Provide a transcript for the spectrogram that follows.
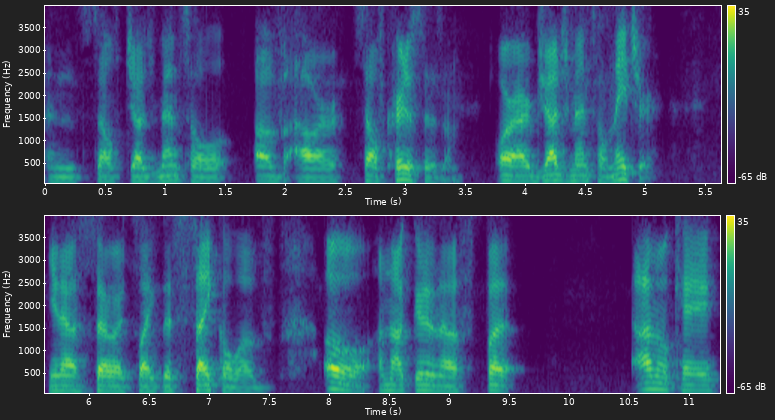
and self-judgmental of our self-criticism or our judgmental nature you know? So it's like this cycle of oh i'm not good enough but i'm okay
